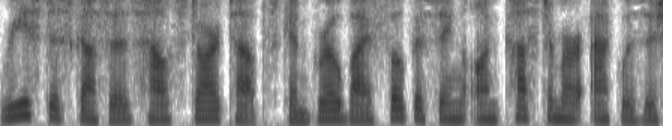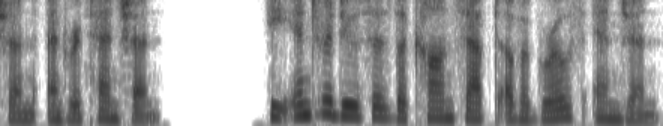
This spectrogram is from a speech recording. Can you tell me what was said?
Ries discusses how startups can grow by focusing on customer acquisition and retention. He introduces the concept of a growth engine,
